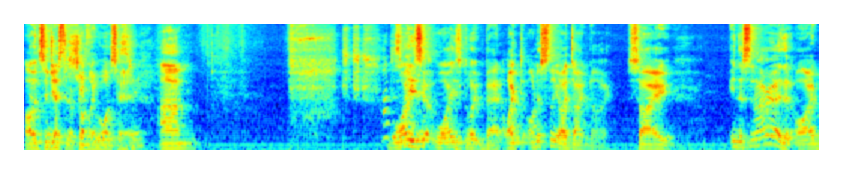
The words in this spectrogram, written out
I would suggest that it probably was industry. her. Um, why is it? Why is gluten bad? I honestly I don't know. So in the scenario that I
